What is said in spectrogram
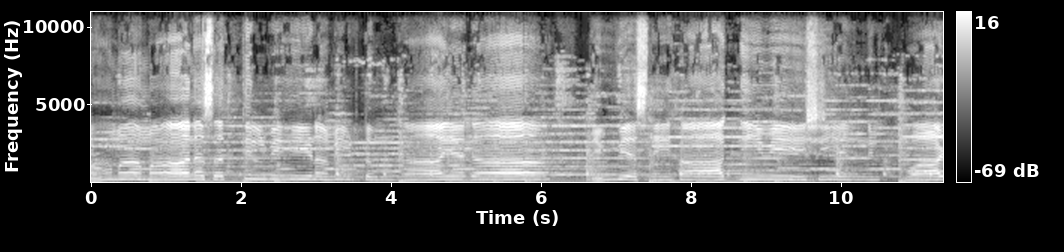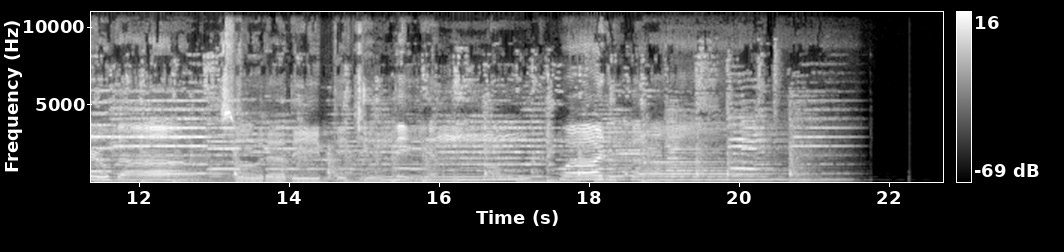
മമ മാനസത്തിൽ വീണമിട്ടും നായക ദിവ്യ സ്നേഹാഗ്നി വീശിയെന്നിൽ വാഴുക. സൂരദീപ്തി ചിന്തിയെന്നും വാഴുക.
